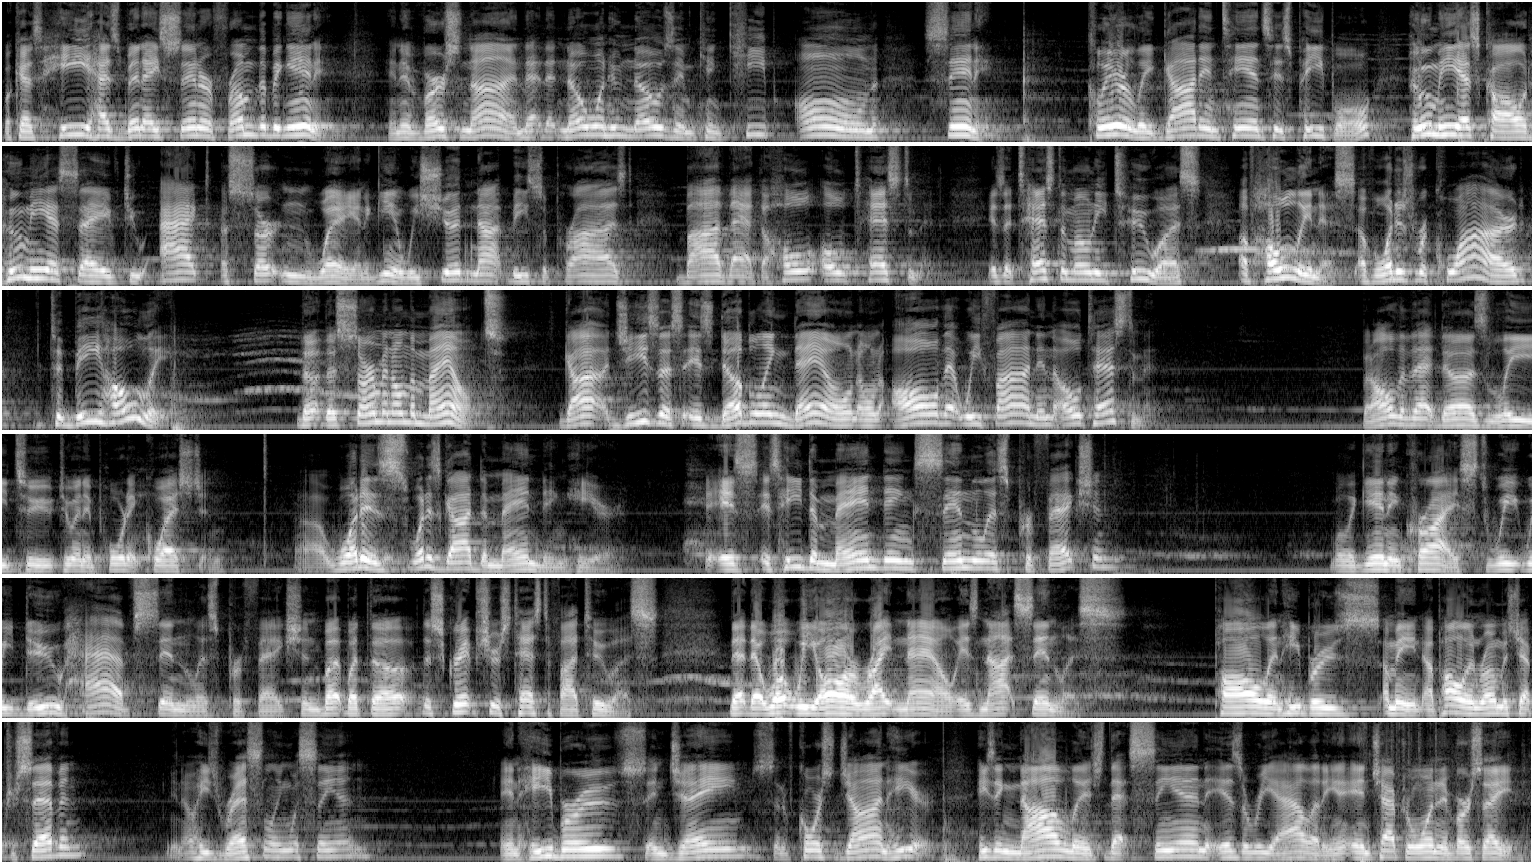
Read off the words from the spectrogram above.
because he has been a sinner from the beginning. And in verse 9, that, that no one who knows him can keep on sinning. Clearly, God intends his people, whom he has called, whom he has saved, to act a certain way. And again, we should not be surprised by that. The whole Old Testament is a testimony to us of holiness, of what is required to be holy. The, the Sermon on the Mount, God, Jesus is doubling down on all that we find in the Old Testament. But all of that does lead to, to an important question. Uh, what, is, what is God demanding here? Is, is He demanding sinless perfection? Well, again, in Christ, we, we do have sinless perfection, but, but the, the scriptures testify to us that, that what we are right now is not sinless. Paul in Hebrews, I mean, uh, Paul in Romans chapter 7, you know, he's wrestling with sin in Hebrews, in James, and of course, John here. He's acknowledged that sin is a reality. In, chapter 1 and verse 8,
